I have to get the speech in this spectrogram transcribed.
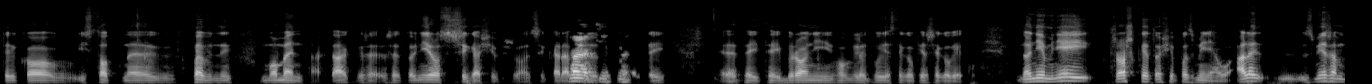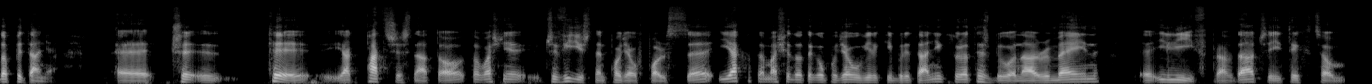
tylko istotne w pewnych momentach, tak? Że, że to nie rozstrzyga się przy pomocy karabinu, tak. tej, e, tej, tej broni w ogóle XXI wieku. No niemniej troszkę to się pozmieniało, ale y, zmierzam do pytania. E, Czy y, ty, jak patrzysz na to, to właśnie, czy widzisz ten podział w Polsce i jak to ma się do tego podziału Wielkiej Brytanii, które też było na Remain e, i Leave, prawda? Czyli tych, co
